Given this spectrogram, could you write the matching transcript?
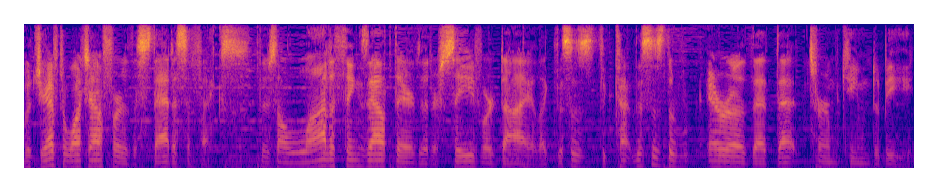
But you have to watch out for the status effects. There's a lot of things out there that are save or die. Like this is the kind this is the era that that term came to be.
